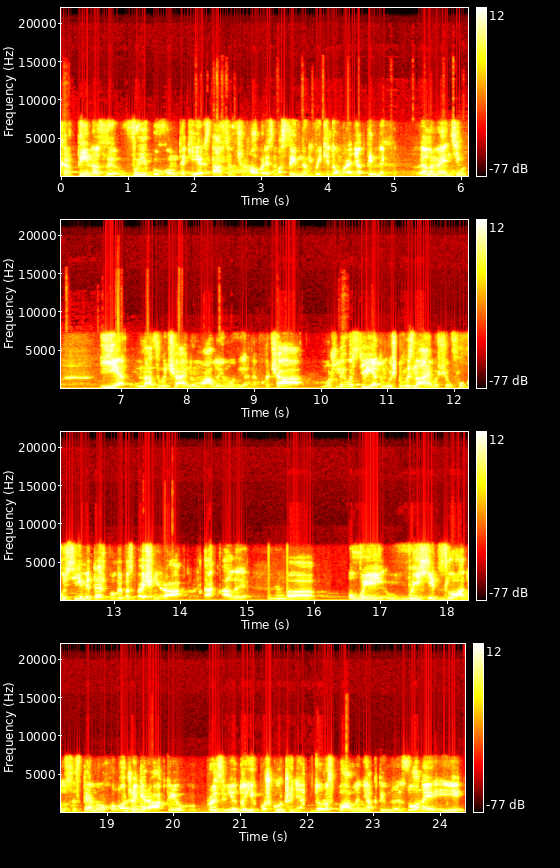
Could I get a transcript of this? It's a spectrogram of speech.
картина з вибухом, такий як стався в Чорнобилі, з масивним викидом радіоактивних елементів, є надзвичайно малоймовірним. Хоча можливості є, тому що ми знаємо, що в Фукусімі теж були безпечні реактори, так але е, ви, вихід з ладу системи охолодження реакторів призвів до їх пошкодження, до розплавлення активної зони, і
